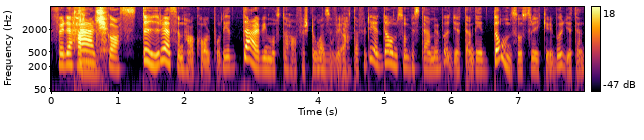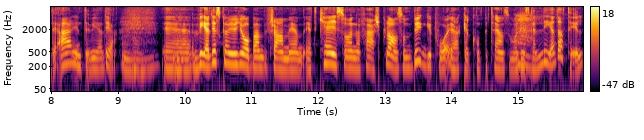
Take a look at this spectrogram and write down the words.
för det här tack. ska styrelsen ha koll på. Det är där vi måste ha förståelse oh, för ja. detta. För det är de som bestämmer budgeten. Det är de som stryker i budgeten. Det är inte VD. Mm. Eh, mm. VD ska ju jobba fram en, ett case och en affärsplan som bygger på ökad kompetens och vad det ska leda till.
